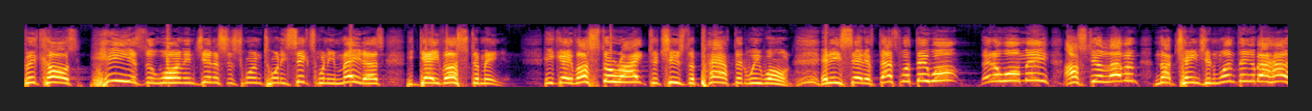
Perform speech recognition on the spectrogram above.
Because he is the one in Genesis 1:26 when he made us, he gave us dominion. He gave us the right to choose the path that we want. And he said, if that's what they want, they don't want me, I'll still love them. I'm not changing one thing about how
